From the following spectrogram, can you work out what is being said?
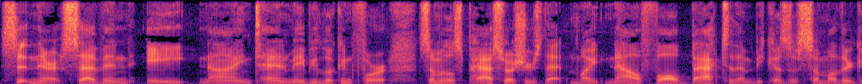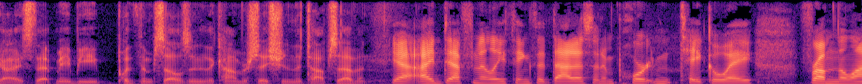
sitting there at seven, eight, nine, ten, maybe looking for some of those pass rushers that might now fall back to them because of some other guys that maybe put themselves into the conversation in the top seven. Yeah, I definitely think that that is an important takeaway from the Lions.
